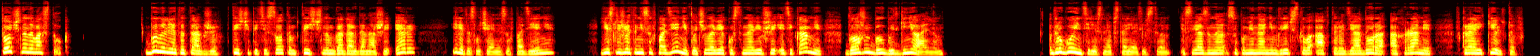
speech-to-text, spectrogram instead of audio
точно на восток. Было ли это также в 1500-1000 годах до нашей эры, или это случайное совпадение? Если же это не совпадение, то человек, установивший эти камни, должен был быть гениальным. Другое интересное обстоятельство связано с упоминанием греческого автора Диодора о храме в крае кельтов,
